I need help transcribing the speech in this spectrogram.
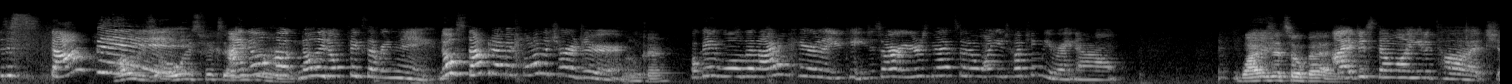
stop it. Hugs always fix everything. I know hug. No, they don't fix everything. No, stop it! I have my phone on the charger. Okay. Okay, well then I don't care that you can't. You just are. You're just next. I don't want you touching me right now. Why is that so bad? I just don't want you to touch.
